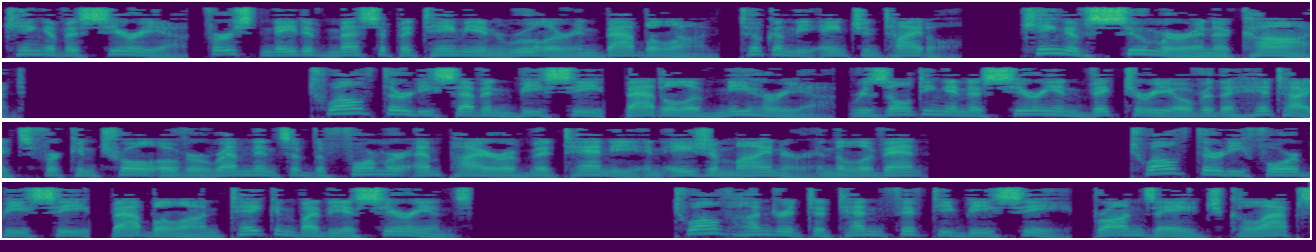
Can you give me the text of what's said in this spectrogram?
king of Assyria, first native Mesopotamian ruler in Babylon, took on the ancient title, king of Sumer and Akkad. 1237 BC – Battle of Nihriya, resulting in Assyrian victory over the Hittites for control over remnants of the former empire of Mitanni in Asia Minor and the Levant. 1234 BC – Babylon taken by the Assyrians. 1200 to 1050 BC – Bronze Age collapse.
